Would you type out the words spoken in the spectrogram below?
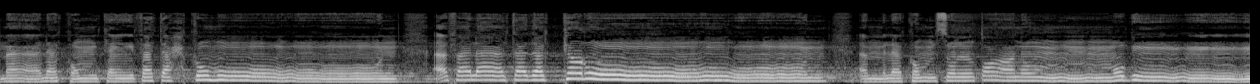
ما لكم كيف تحكمون أفلا تذكرون أم لكم سلطان مبين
